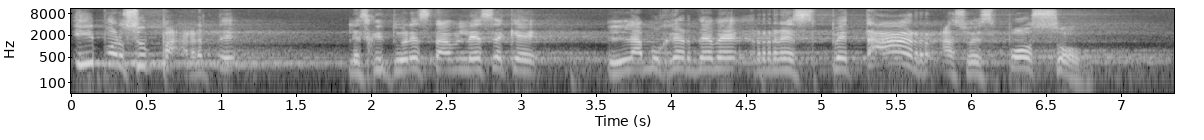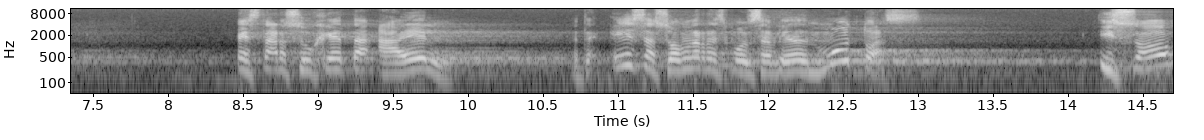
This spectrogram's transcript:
Y por su parte, la escritura establece que la mujer debe respetar a su esposo estar sujeta a Él. Esas son las responsabilidades mutuas. Y son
